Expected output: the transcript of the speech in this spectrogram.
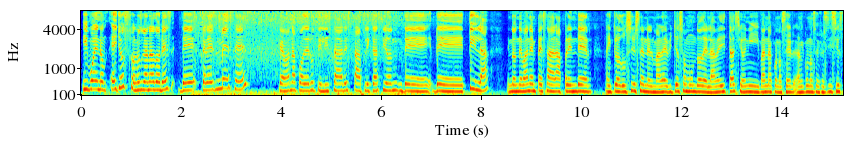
Y bueno, ellos son los ganadores de tres meses que van a poder utilizar esta aplicación de, de Tila, en donde van a empezar a aprender a introducirse en el maravilloso mundo de la meditación y van a conocer algunos ejercicios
